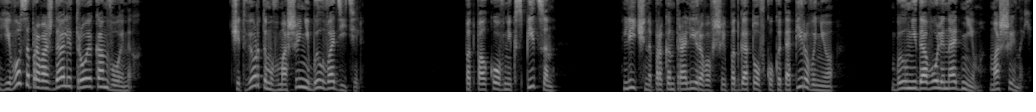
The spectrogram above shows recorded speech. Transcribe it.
Его сопровождали трое конвойных. Четвертым в машине был водитель. Подполковник Спицын, лично проконтролировавший подготовку к этапированию, был недоволен одним – машиной.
